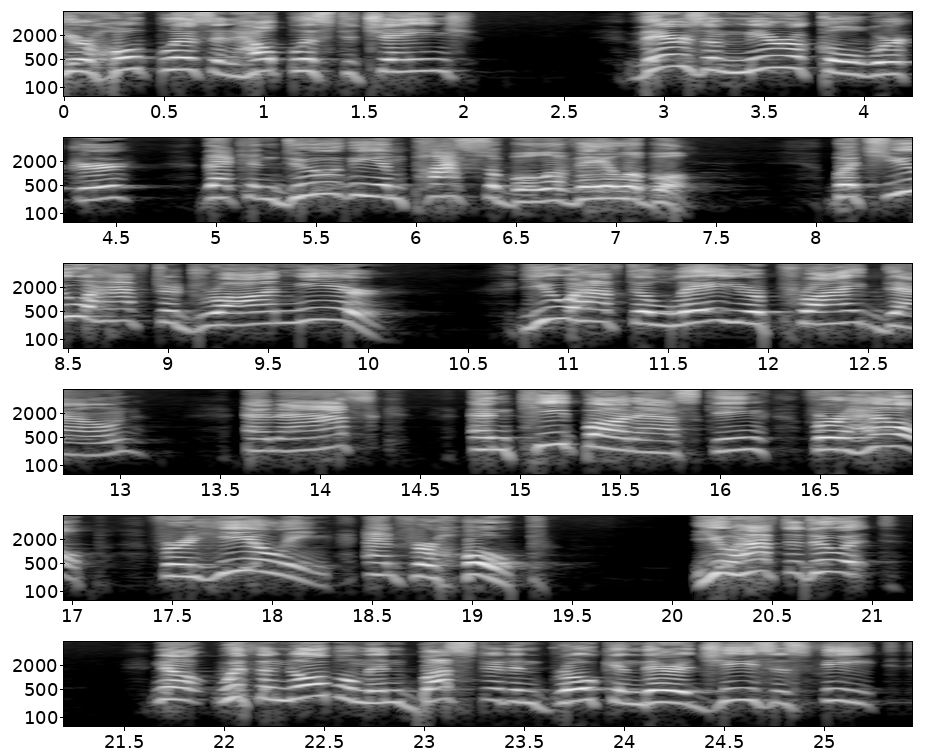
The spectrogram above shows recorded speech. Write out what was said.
you're hopeless and helpless to change, there's a miracle worker that can do the impossible available. But you have to draw near. You have to lay your pride down and ask and keep on asking for help, for healing, and for hope. You have to do it. Now, with the nobleman busted and broken there at Jesus' feet,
